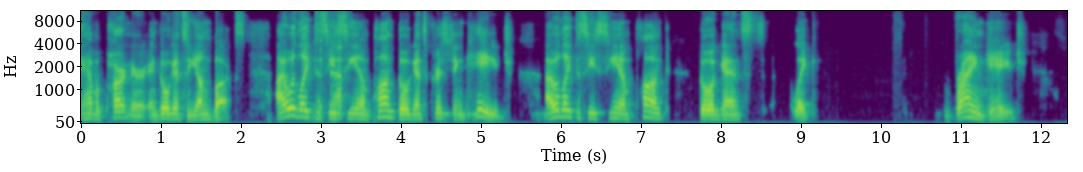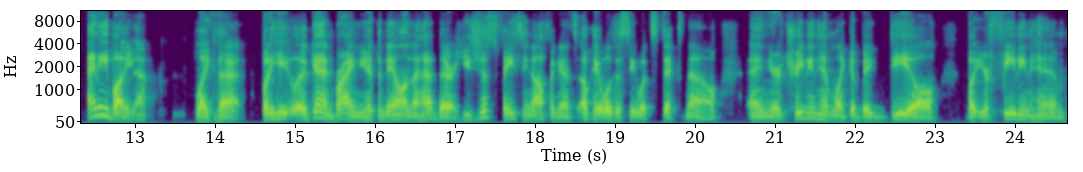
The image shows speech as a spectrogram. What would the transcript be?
have a partner and go against the Young Bucks. I would like to Like see that? CM Punk go against Christian Cage. I would like to see CM Punk go against like Brian Cage, anybody Yeah. like that. But he again, Brian, you hit the nail on the head there. He's just facing off against. Okay, we'll just see what sticks now. And you're treating him like a big deal, but you're feeding him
